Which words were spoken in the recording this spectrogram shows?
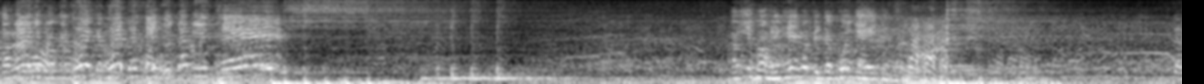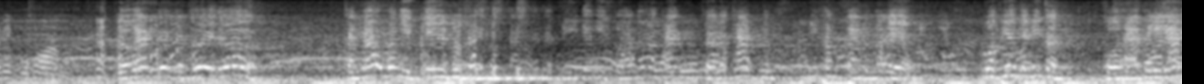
อามาจะบอกกระเทยกระเทยไปใส่เหมือนบ้านดีแท้เอาอีห้องแห้งๆว่าเป็นตะกั่วใหญ่หนึ่งจะไม่กูห้องเดี๋ยวแม่เด้อกระเทยเด้อขันเล่ามาหยิบเกย์ผู้ชายคนนั้นจะสีจะมีสอนนอท่านสารคามเพิ่นมีคำสั่งมาแล้วว่าเพียงจะมีกันขอหาพยายาม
